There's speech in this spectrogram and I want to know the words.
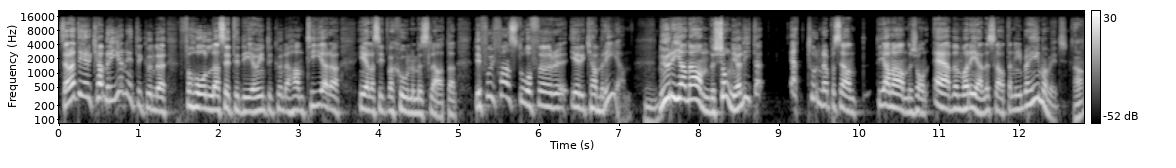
Sen att Erik Hamrén inte kunde förhålla sig till det och inte kunde hantera hela situationen med Zlatan, det får ju fan stå för Erik Hamrén. Mm. Nu är det Janne Andersson, jag litar 100% till Janne Andersson även vad det gäller Zlatan Ibrahimovic. Ja.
